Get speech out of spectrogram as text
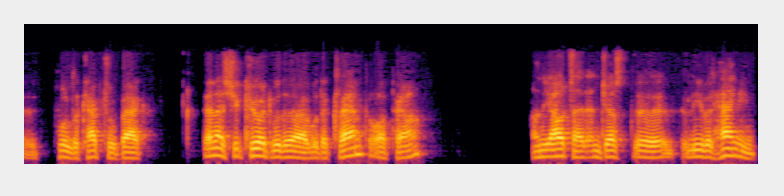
uh, pull the capsule back then I secure it with a with a clamp or a pair on the outside and just leave it hanging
